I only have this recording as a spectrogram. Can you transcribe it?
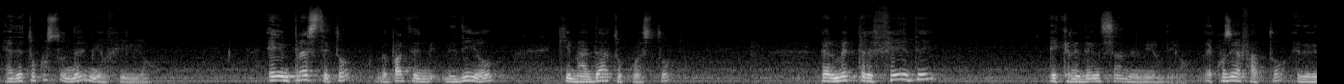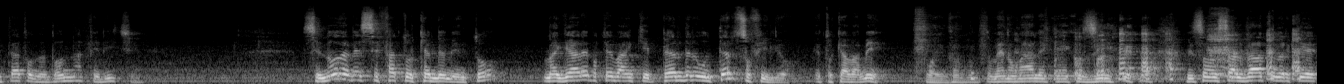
e ha detto, questo non è mio figlio. È in prestito da parte di Dio che mi ha dato questo per mettere fede e credenza nel mio Dio. E così ha fatto, è diventata una donna felice. Se non avesse fatto il cambiamento, magari poteva anche perdere un terzo figlio e toccava a me. Poi, meno male che è così. Mi sono salvato perché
